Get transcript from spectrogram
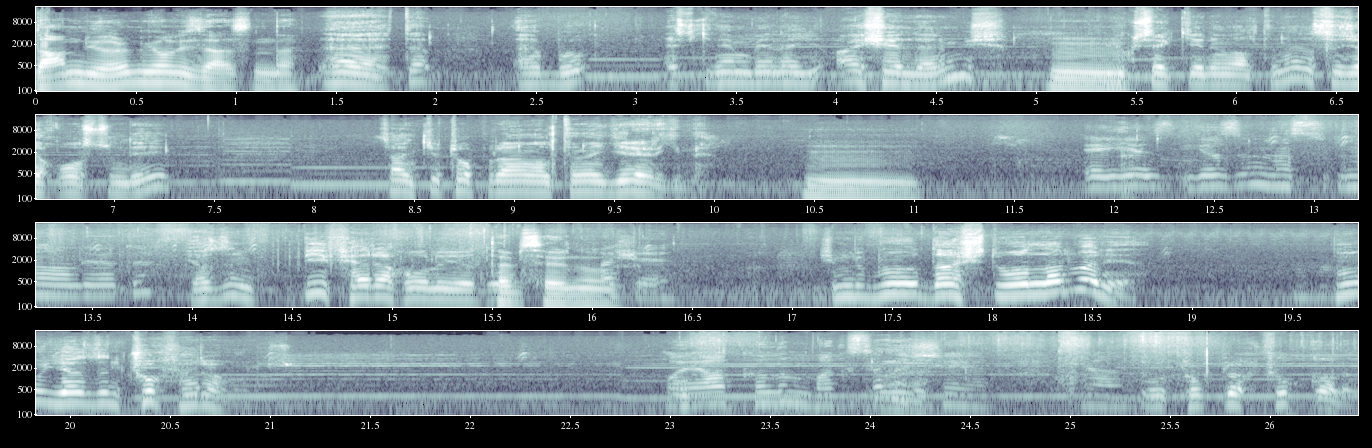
Dam diyorum yol hizasında. Tam- e, bu eskiden böyle ayşelermiş. Hmm. Yüksek yerin altına sıcak olsun diye. Sanki toprağın altına girer gibi. Hmm. E, yaz, yazın nasıl ne oluyordu? Yazın bir ferah oluyordu. Tabii serin olur. Hadi. Şimdi bu taş duvarlar var ya. Bu yazın çok ferah olur. Bayağı kalın baksana Evet. şeye. Yani. O toprak çok kalın.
